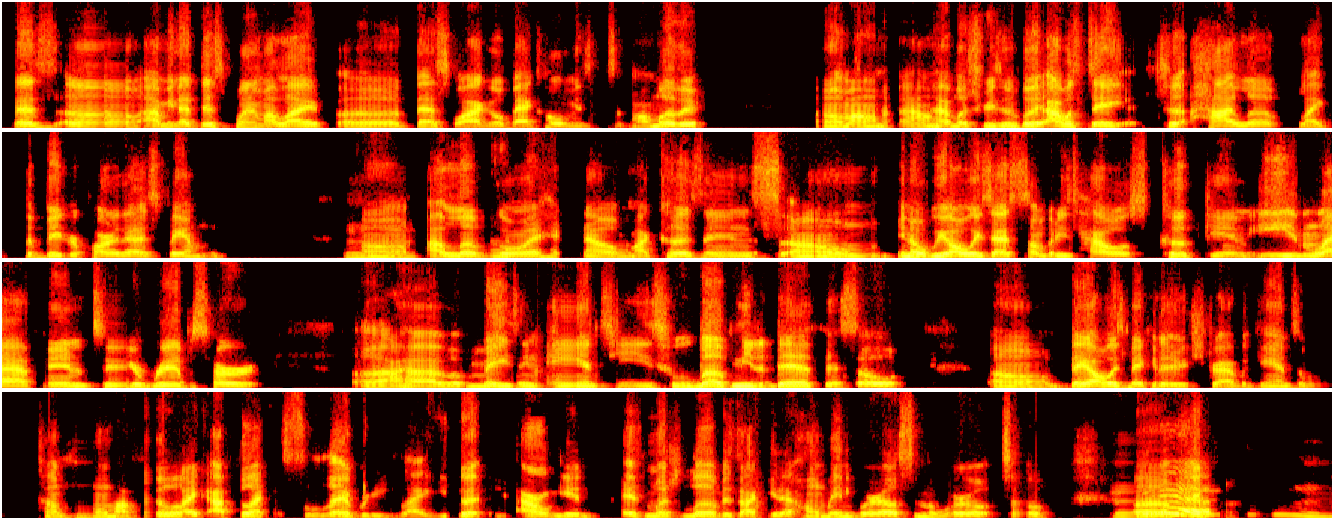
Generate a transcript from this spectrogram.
That's uh. I mean, at this point in my life, uh, that's why I go back home is my mother. Um, I don't, I don't have much reason, but I would say to high level, like the bigger part of that is family. Mhm. Um, I love going hanging out. My cousins, um, you know, we always at somebody's house cooking, eating, laughing till your ribs hurt. Uh, I have amazing aunties who love me to death, and so um, they always make it an extravaganza. When I Come home, I feel like I feel like a celebrity. Like you got, I don't get as much love as I get at home anywhere else in the world. So uh, Yeah. Hmm.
